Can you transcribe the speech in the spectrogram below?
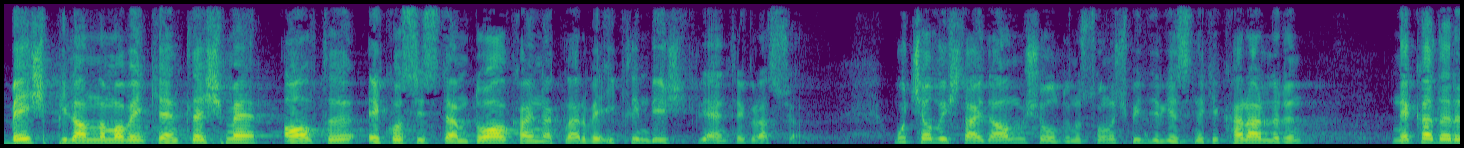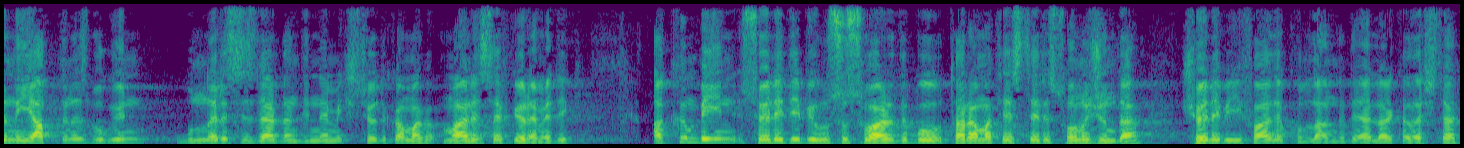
5 planlama ve kentleşme, 6 ekosistem, doğal kaynaklar ve iklim değişikliği entegrasyon. Bu çalıştayda almış olduğunuz sonuç bildirgesindeki kararların ne kadarını yaptınız bugün bunları sizlerden dinlemek istiyorduk ama maalesef göremedik. Akın Bey'in söylediği bir husus vardı. Bu tarama testleri sonucunda şöyle bir ifade kullandı değerli arkadaşlar.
